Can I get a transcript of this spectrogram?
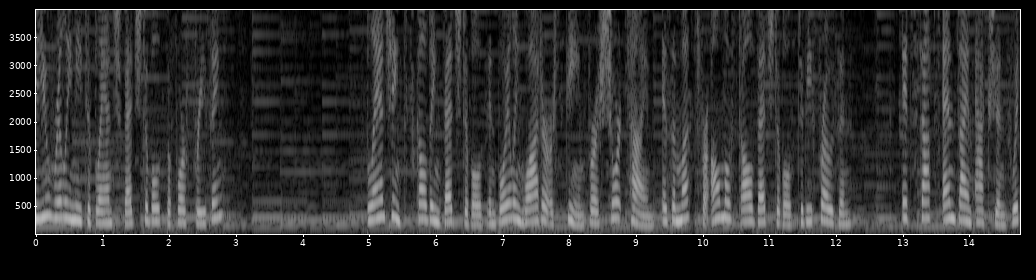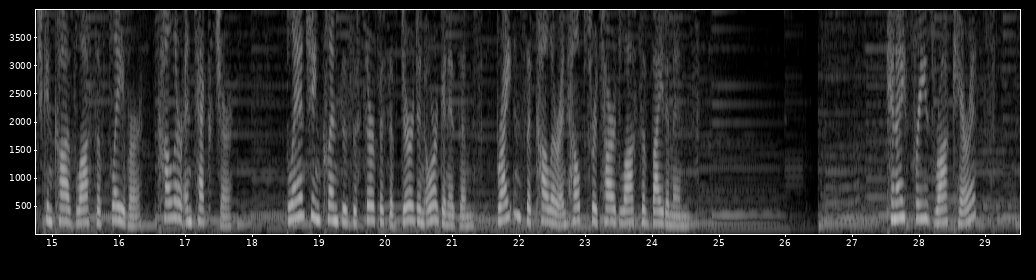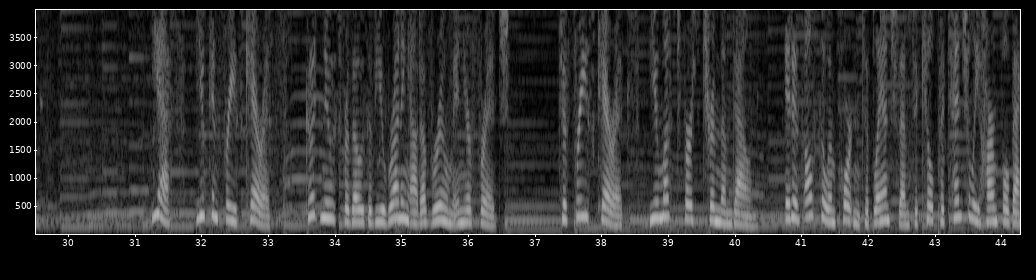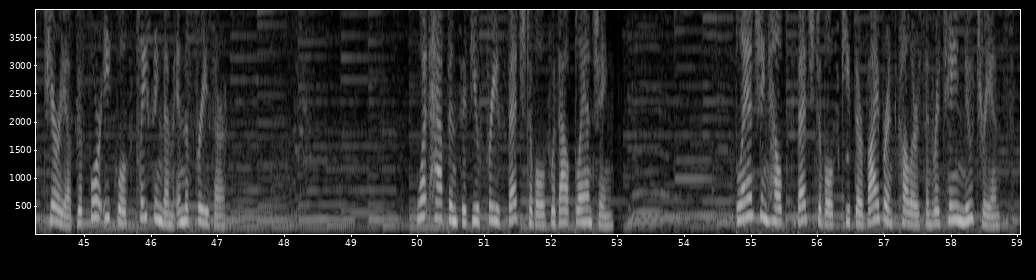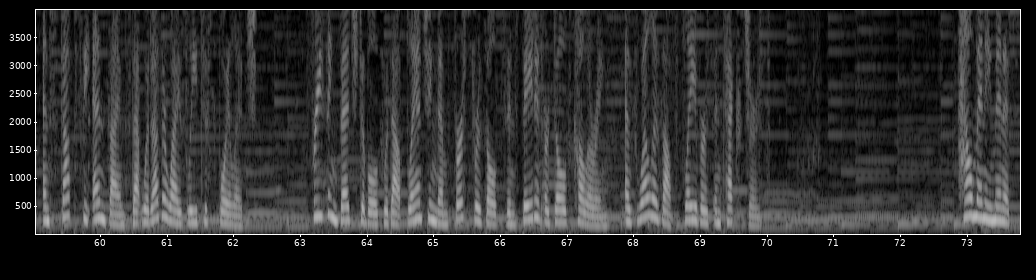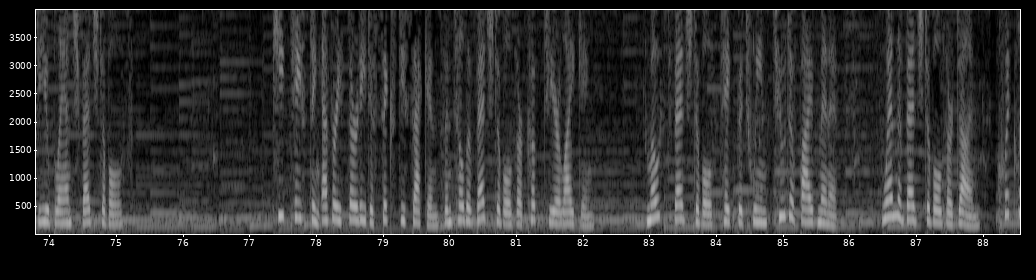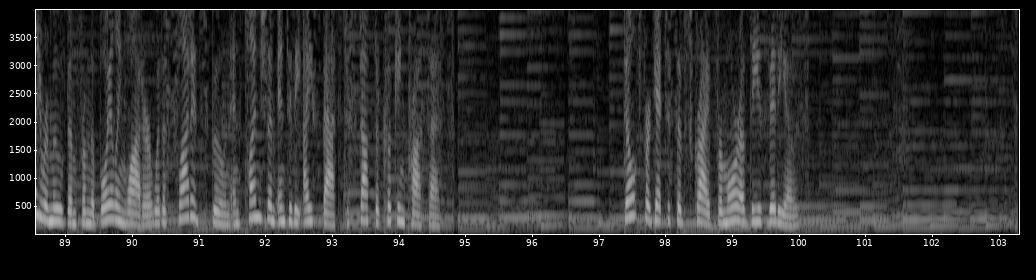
Do you really need to blanch vegetables before freezing? Blanching, scalding vegetables in boiling water or steam for a short time, is a must for almost all vegetables to be frozen. It stops enzyme actions which can cause loss of flavor, color and texture. Blanching cleanses the surface of dirt and organisms, brightens the color and helps retard loss of vitamins. Can I freeze raw carrots? Yes, you can freeze carrots. Good news for those of you running out of room in your fridge. To freeze carrots, you must first trim them down. It is also important to blanch them to kill potentially harmful bacteria before equals placing them in the freezer. What happens if you freeze vegetables without blanching? Blanching helps vegetables keep their vibrant colors and retain nutrients, and stops the enzymes that would otherwise lead to spoilage. Freezing vegetables without blanching them first results in faded or dulled coloring, as well as off flavors and textures. How many minutes do you blanch vegetables? Keep tasting every 30 to 60 seconds until the vegetables are cooked to your liking. Most vegetables take between 2 to 5 minutes. When the vegetables are done, quickly remove them from the boiling water with a slotted spoon and plunge them into the ice bath to stop the cooking process. Don't forget to subscribe for more of these videos.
